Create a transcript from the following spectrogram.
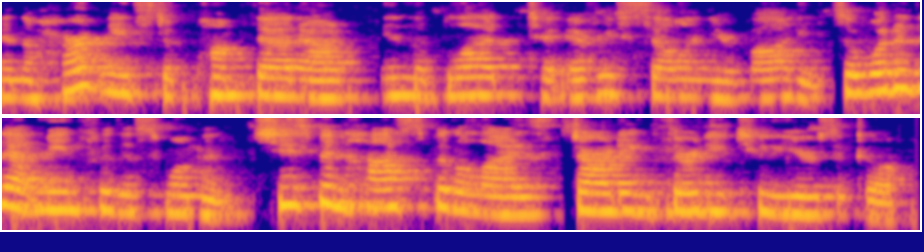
and the heart needs to pump that out in the blood to every cell in your body. So what did that mean for this woman? She's been hospitalized starting 32 years ago.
